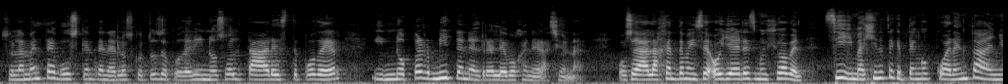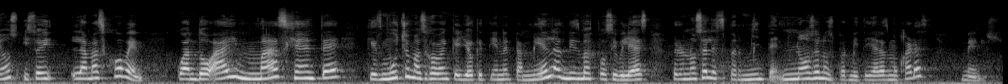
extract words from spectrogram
solamente buscan tener los cotos de poder y no soltar este poder y no permiten el relevo generacional. O sea, la gente me dice, oye, eres muy joven. Sí, imagínate que tengo 40 años y soy la más joven cuando hay más gente que es mucho más joven que yo, que tiene también las mismas posibilidades, pero no se les permite, no se nos permite, y a las mujeres menos.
